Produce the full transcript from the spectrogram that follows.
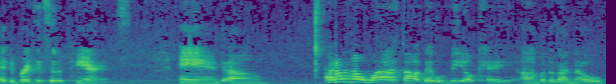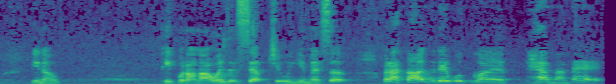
Had to break it to the parents, and um, I don't know why I thought they would be okay um, because I know, you know, people don't always accept you when you mess up. But I thought that they were going to have my back.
